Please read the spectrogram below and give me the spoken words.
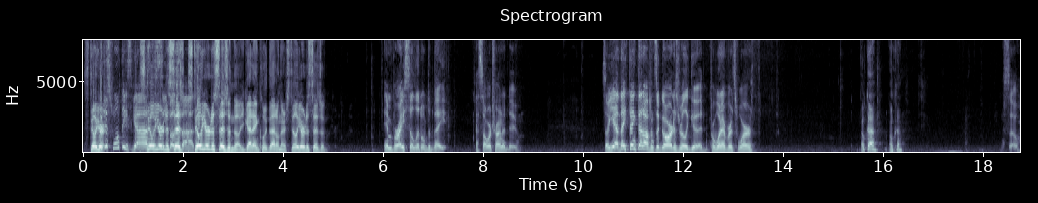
Still We your just want these guys. still to your decision. Still your decision though. You got to include that on there. Still your decision. embrace a little debate. That's all we're trying to do. So yeah, they think that offensive guard is really good for whatever it's worth. Okay. Okay. So,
